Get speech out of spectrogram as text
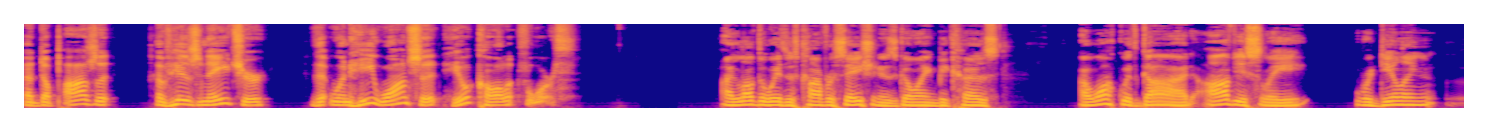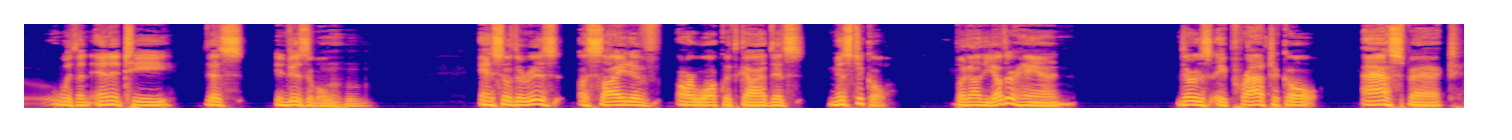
a deposit of his nature that when he wants it, he'll call it forth. I love the way this conversation is going because our walk with God, obviously, we're dealing with an entity that's invisible. Mm-hmm. And so there is a side of our walk with God that's mystical. But on the other hand, there's a practical aspect.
